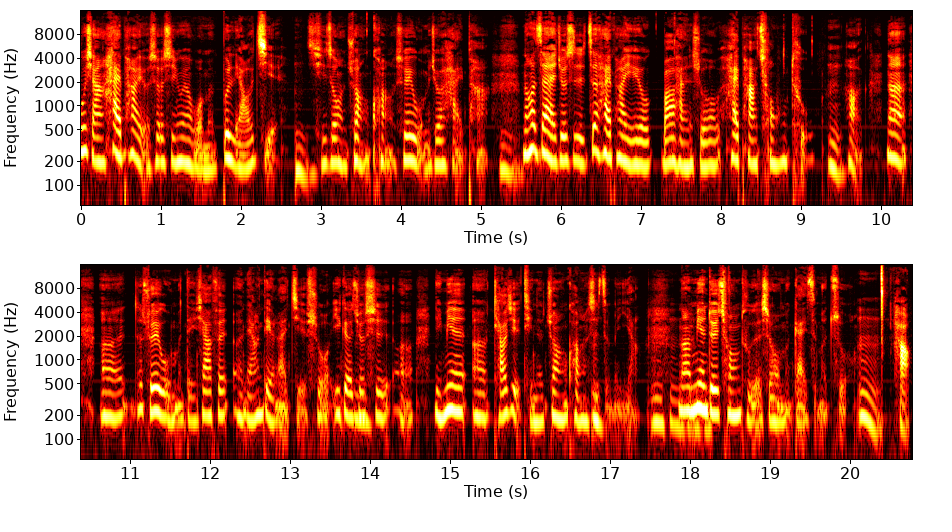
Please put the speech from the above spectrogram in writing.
我想害怕有时候是因为我们不了解其中的状况，嗯、所以我们就会害怕。嗯，然后再来就是这害怕也有包含说害怕冲突。嗯，好，那呃，所以我们等一下分呃两点来解说，一个就是、嗯、呃里面呃调解庭的状况是怎么样。嗯，嗯，那面对冲突的时候我们该怎么做？嗯，好，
